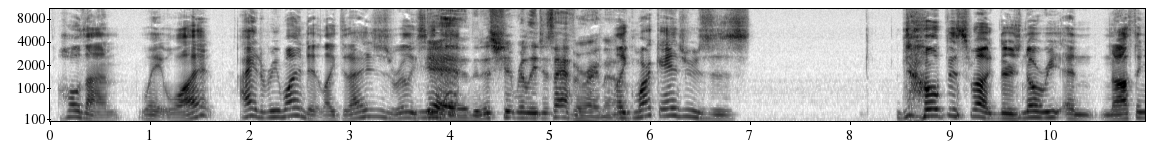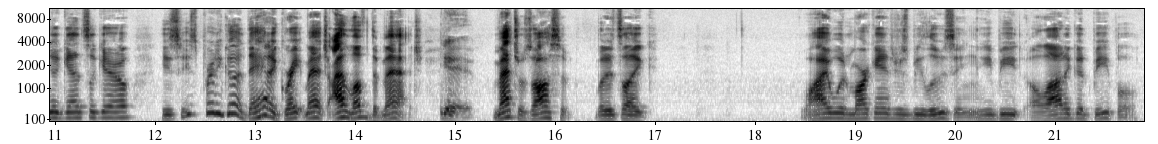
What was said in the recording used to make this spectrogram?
hold on, wait, what? I had to rewind it. Like, did I just really see Yeah, that? this shit really just happen right now. Like Mark Andrews is dope as fuck. There's no re and nothing against Ligero. He's he's pretty good. They had a great match. I loved the match. yeah, Match was awesome, but it's like, why would Mark Andrews be losing? He beat a lot of good people.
